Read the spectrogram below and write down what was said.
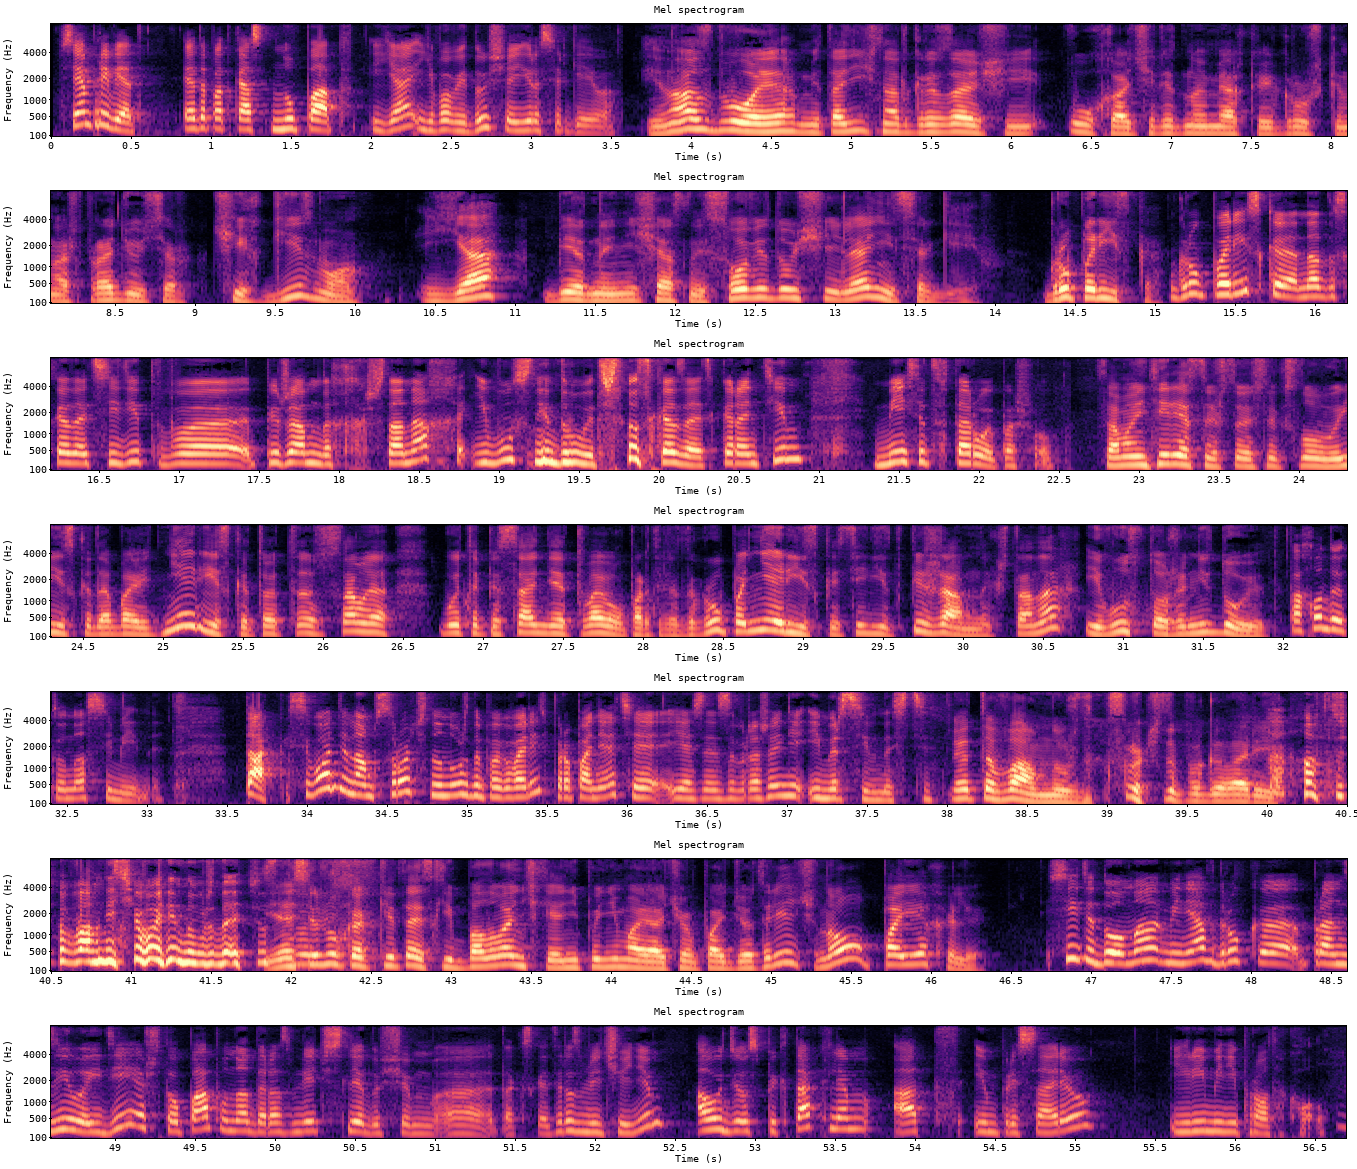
Всем привет! Это подкаст «Ну, пап» и я, его ведущая Ира Сергеева. И нас двое, методично отгрызающий ухо очередной мягкой игрушки наш продюсер Чих Гизмо, и я, бедный несчастный соведущий Леонид Сергеев. Группа риска. Группа риска, надо сказать, сидит в пижамных штанах и в ус не дует, что сказать. Карантин месяц второй пошел. Самое интересное, что если к слову риска добавить не риска, то это самое будет описание твоего портрета. Группа не риска сидит в пижамных штанах и в ус тоже не дует. Походу, это у нас семейное. Так, сегодня нам срочно нужно поговорить про понятие, я знаю, изображения иммерсивности. Это вам нужно срочно поговорить. Вам ничего не нужно, я Я сижу как китайский болванчик, я не понимаю, о чем пойдет речь, но поехали. Сидя дома, меня вдруг э, пронзила идея, что папу надо развлечь следующим, э, так сказать, развлечением. Аудиоспектаклем от импресарио и Римини Протокол.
